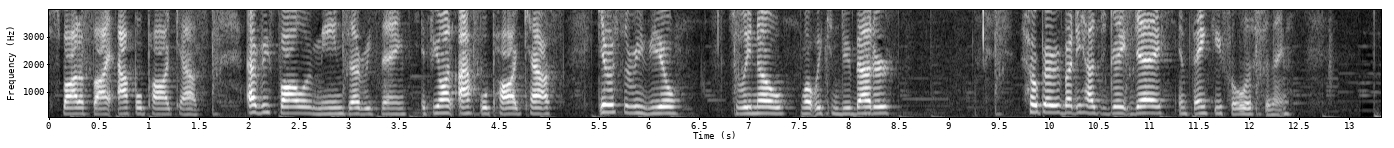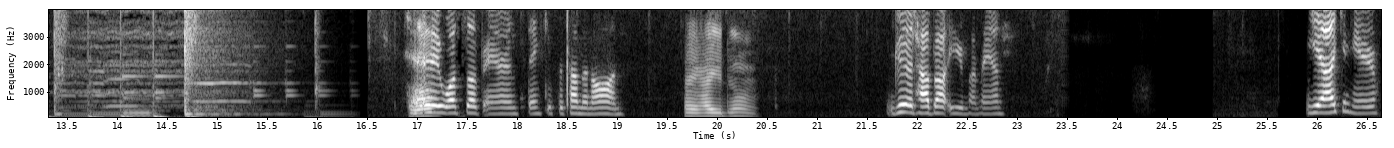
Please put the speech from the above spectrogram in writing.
Spotify, Apple Podcasts. Every follow means everything. If you're on Apple Podcasts, give us a review so we know what we can do better. Hope everybody has a great day and thank you for listening. Hello? Hey, what's up, Aaron? Thank you for coming on. Hey, how you doing? Good. How about you, my man? Yeah, I can hear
